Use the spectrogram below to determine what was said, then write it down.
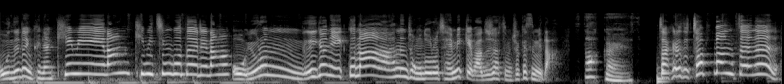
오늘은 그냥 키미랑 키미 친구들이랑 어, 이런 의견이 있구나 하는 정도로 재밌게 봐주셨으면 좋겠습니다. Stalkers. 자 그래서 첫 번째는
